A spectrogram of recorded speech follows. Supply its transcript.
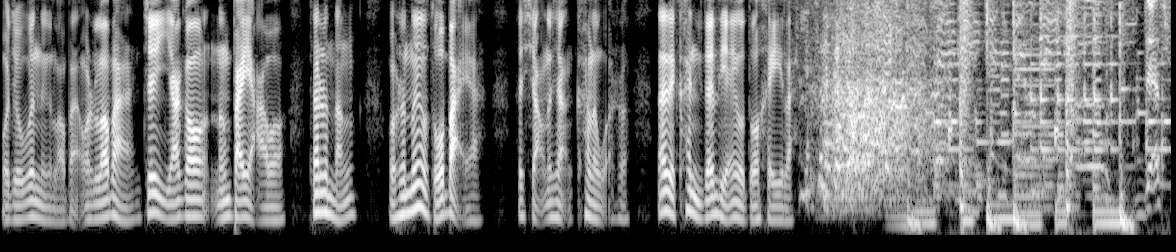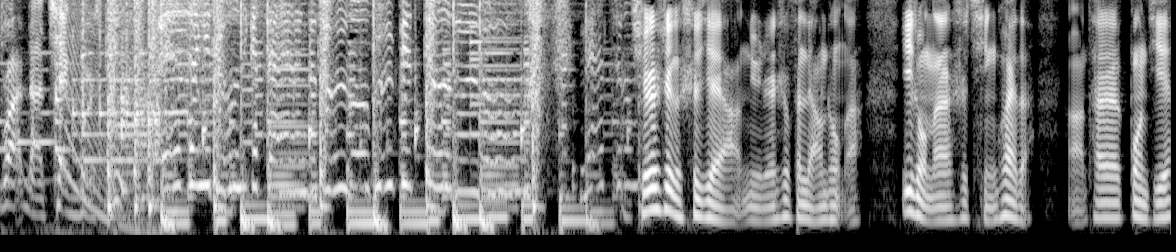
我就问那个老板，我说老板，这牙膏能白牙不？他说能。我说能有多白呀？他想了想，看了我说，那得看你的脸有多黑了。其实这个世界啊，女人是分两种的，一种呢是勤快的啊，她逛街；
